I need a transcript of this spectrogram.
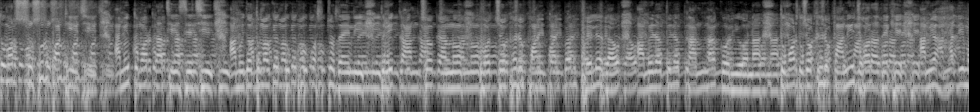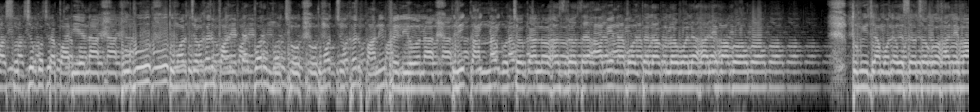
তোমার শ্বশুর পাঠিয়েছে আমি তোমার কাছে এসেছি আমি তো তোমাকে দুঃখ কষ্ট দেয়নি তুমি কাঁদছো কেন? তোমার চোখের পানিটা একবার ফেলে দাও আমি না তুমি কান্না করিও না তোমার চোখের পানি ঝরা দেখে আমি হালিমা সহ্য করতে পারি না। বুবু তোমার চোখের পানিটা একবার মুছো তোমার চোখের পানি ফেলিও না তুমি কান্না করছ কেন হজরত আমি না বলতে লাগল বলে হালিমা গো। তুমি যেমন এসেছ গো হালিমা,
